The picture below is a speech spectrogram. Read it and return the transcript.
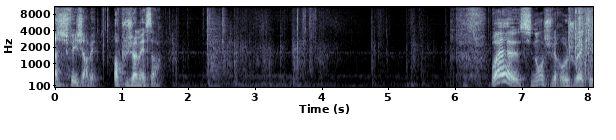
Ah, j'ai failli gerber. Oh, plus jamais ça. Ouais, sinon je vais rejouer avec les...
